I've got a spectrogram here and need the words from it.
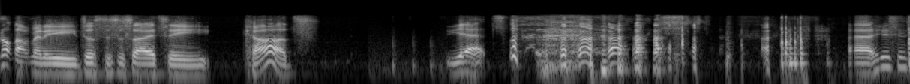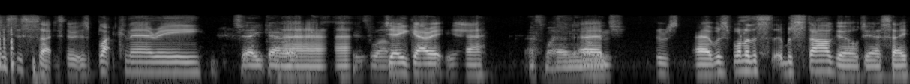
Not that many Justice Society cards yet. uh, who's in Justice Society? So it was Black Canary, Jay Garrick uh, is one. Jay Garrett. Yeah, That's my only Um, knowledge. There was uh, was one of the it was Stargirl JSA.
